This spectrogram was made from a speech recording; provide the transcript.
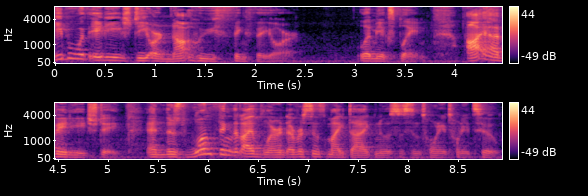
People with ADHD are not who you think they are. Let me explain. I have ADHD, and there's one thing that I've learned ever since my diagnosis in 2022.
